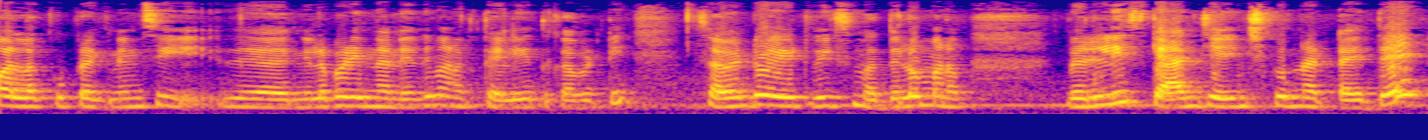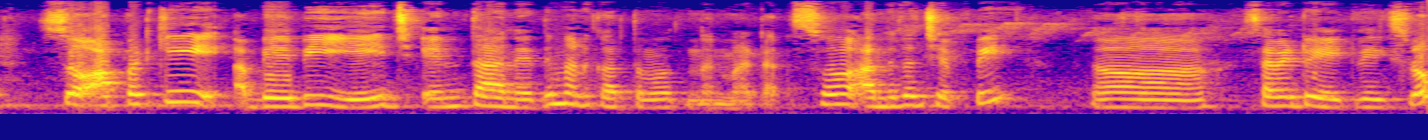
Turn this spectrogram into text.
వాళ్ళకు ప్రెగ్నెన్సీ నిలబడింది అనేది మనకు తెలియదు కాబట్టి సెవెన్ టు ఎయిట్ వీక్స్ మధ్యలో మనం వెళ్ళి స్కాన్ చేయించుకున్నట్టయితే సో అప్పటికి బేబీ ఏజ్ ఎంత అనేది మనకు అర్థమవుతుంది అనమాట సో అందుకని చెప్పి సెవెన్ టు ఎయిట్ వీక్స్లో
